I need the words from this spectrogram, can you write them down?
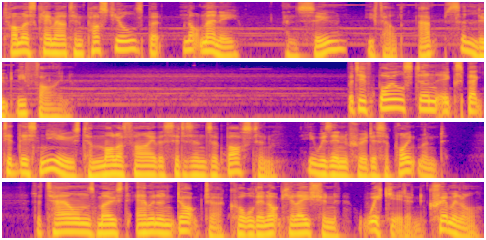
Thomas came out in pustules, but not many, and soon he felt absolutely fine. But if Boylston expected this news to mollify the citizens of Boston, he was in for a disappointment. The town's most eminent doctor called inoculation wicked and criminal,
